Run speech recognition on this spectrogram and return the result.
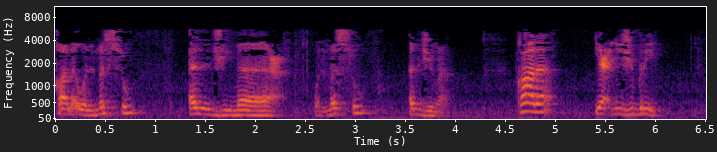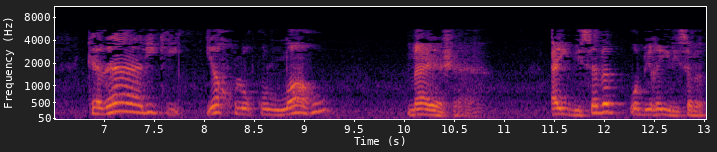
قال والمس الجماع والمس الجماع. قال يعني جبريل كذلك يخلق الله ما يشاء أي بسبب وبغير سبب.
